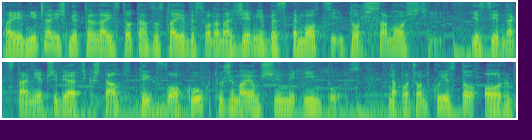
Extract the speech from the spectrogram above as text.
tajemnicza nieśmiertelna istota zostaje wysłana na Ziemię bez emocji i tożsamości. Jest jednak w stanie przybierać kształt tych wokół, którzy mają silny impuls. Na początku jest to orb,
